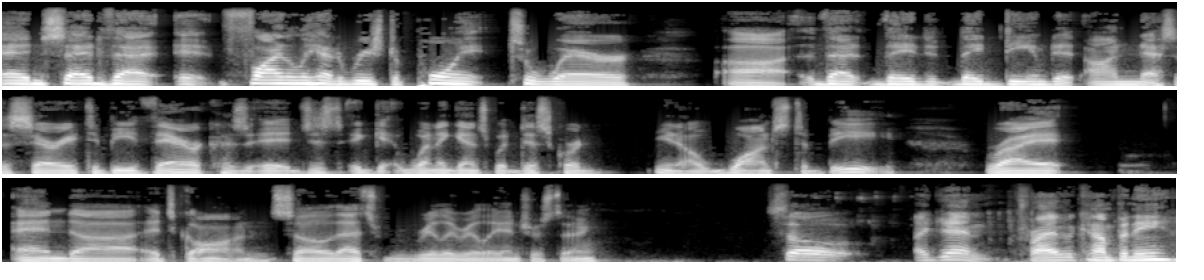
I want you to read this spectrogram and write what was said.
and said that it finally had reached a point to where uh, that they they deemed it unnecessary to be there because it just it went against what Discord you know wants to be, right? And uh, it's gone. So that's really really interesting. So again, private company,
